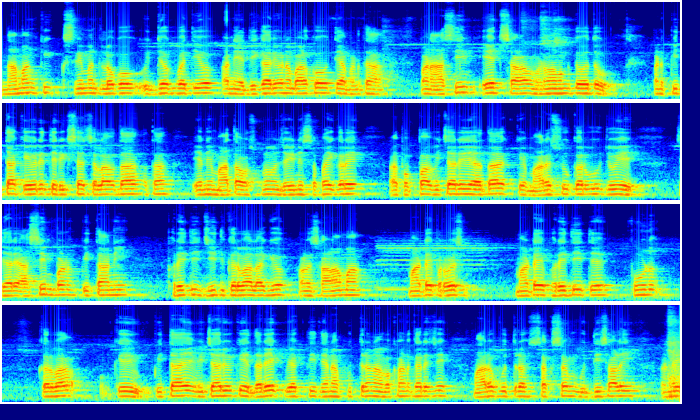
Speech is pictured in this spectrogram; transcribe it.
નામાંકિત શ્રીમંત લોકો, ઉદ્યોગપતિઓ અને અધિકારીઓના બાળકો ત્યાં ભણતા. પણ આસિમ એ જ શાળામાં ભણવા માંગતો હતો. પણ પિતા કેવી રીતે રિક્ષા ચલાવતા હતા એની માતા હોસ્પિટલમાં જઈને સફાઈ કરે અને પપ્પા વિચારી રહ્યા હતા કે મારે શું કરવું જોઈએ. જ્યારે આસિમ પણ પિતાની ફરીથી જીદ કરવા લાગ્યો અને શાળામાં માટે પ્રવેશ માટે ફરીથી તે પૂર્ણ કરવા કહ્યું. પિતાએ વિચાર્યું કે દરેક વ્યક્તિ તેના પુત્રના વખાણ કરે છે. મારો પુત્ર સક્ષમ, બુદ્ધિશાળી અને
